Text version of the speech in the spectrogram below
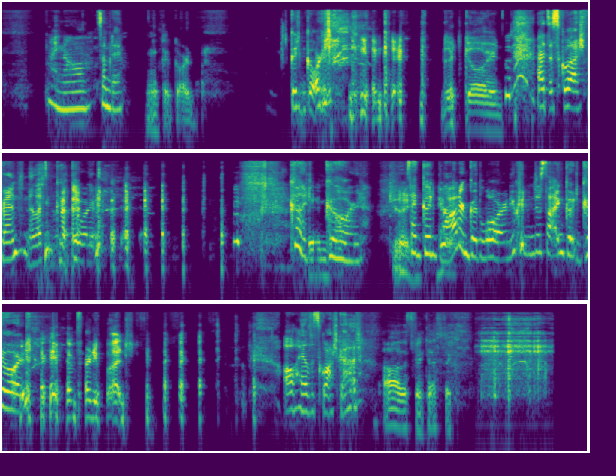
I know. Someday. Oh, good gourd. Good gourd. good, good gourd. that's a squash, friend. No, that's a good gourd. Good And- gourd. Good. Is that good God or good Lord? You couldn't decide good gourd. Pretty much. All hail the squash god. Oh, that's fantastic.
